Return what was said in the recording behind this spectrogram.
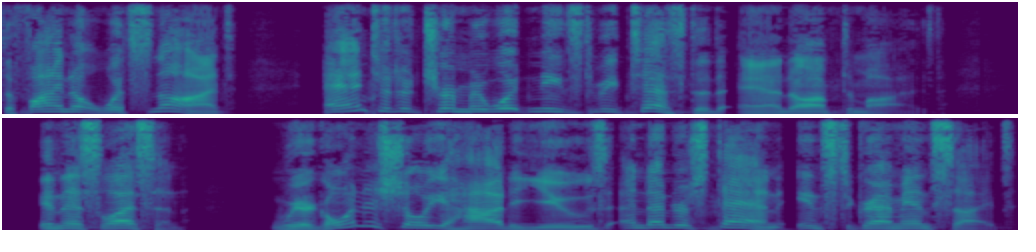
to find out what's not, and to determine what needs to be tested and optimized. In this lesson, we're going to show you how to use and understand Instagram Insights,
